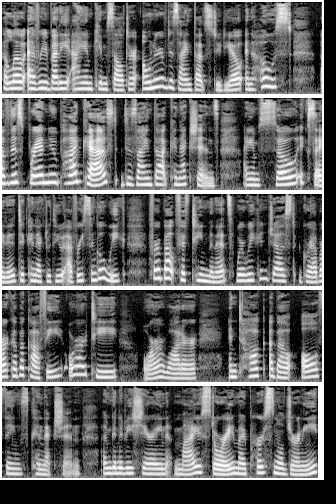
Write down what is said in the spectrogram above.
Hello, everybody. I am Kim Salter, owner of Design Thought Studio and host of this brand new podcast, Design Thought Connections. I am so excited to connect with you every single week for about 15 minutes where we can just grab our cup of coffee or our tea or our water and talk about all things connection. I'm going to be sharing my story, my personal journey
